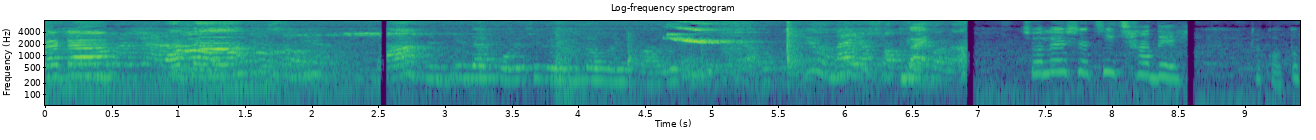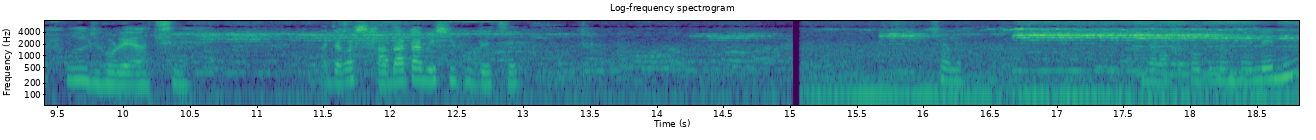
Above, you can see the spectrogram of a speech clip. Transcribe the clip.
টাটা. চলে এসেছি ছাদে। এটা কত ফুল ঝরে আছে। আজ আবার সাদাটা বেশি ফুটেছে। চলো। জামা কাপড়গুলো মেলে নিই।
